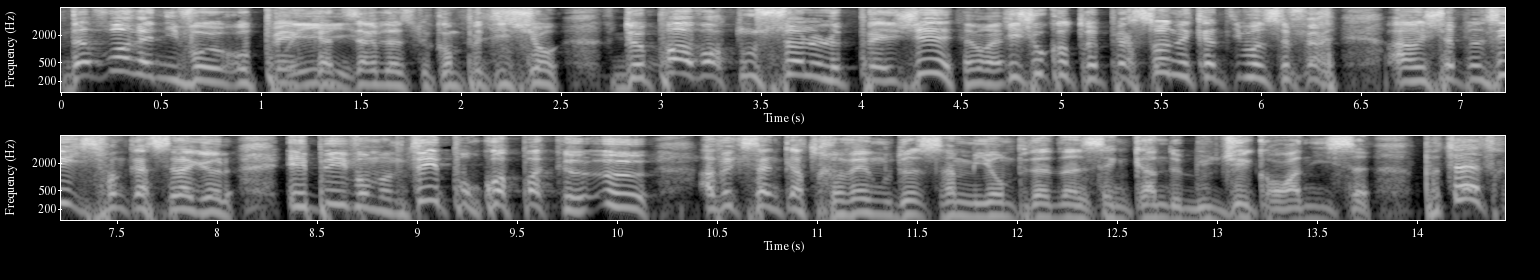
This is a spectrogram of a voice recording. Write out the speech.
d'avoir un niveau européen Oui. quand ils arrivent dans cette compétition, de pas avoir tout seul le PSG qui joue contre personne et quand ils vont se faire en Ils se font casser la gueule. Et bien ils vont monter, pourquoi pas que eux, avec 180 ou 200 millions peut-être dans 5 ans de budget qu'aura Nice, peut-être,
